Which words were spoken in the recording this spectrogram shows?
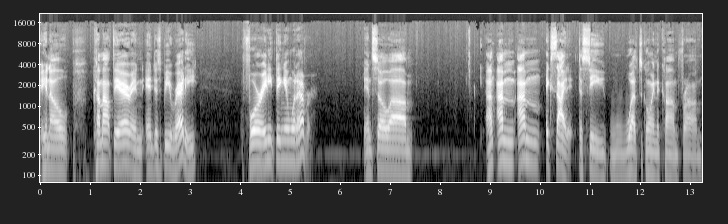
you know come out there and and just be ready for anything and whatever. And so um I'm I'm I'm excited to see what's going to come from.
